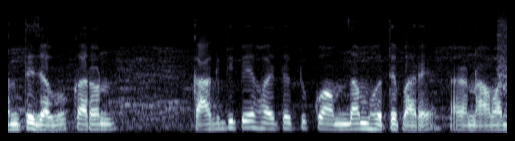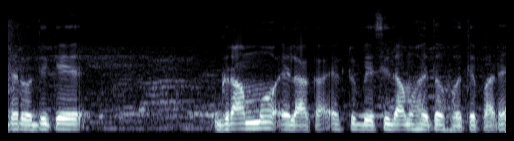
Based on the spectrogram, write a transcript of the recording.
আনতে যাব, কারণ কাকদ্বীপে হয়তো একটু কম দাম হতে পারে, কারণ আমাদের ওদিকে গ্রাম্য এলাকা, একটু বেশি দাম হয়তো হতে পারে।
